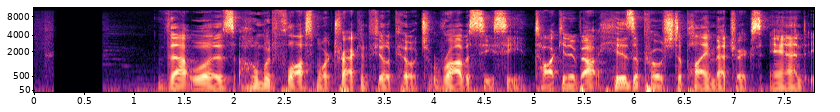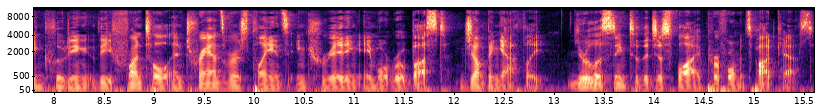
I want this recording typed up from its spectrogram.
That was Homewood Flossmoor track and field coach Rob Assise talking about his approach to plyometrics and including the frontal and transverse planes in creating a more robust jumping athlete. You're listening to the Just Fly Performance Podcast.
